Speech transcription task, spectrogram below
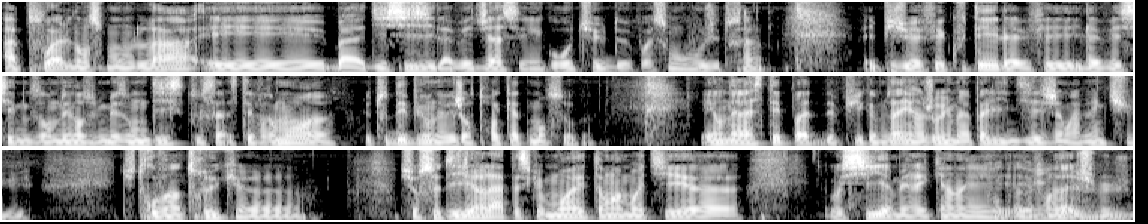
à poil dans ce monde-là. Et bah, d'ici, il avait déjà ses gros tubes de poisson rouge et tout ça. Et puis je lui avais fait écouter, il avait, fait, il avait essayé de nous emmener dans une maison de disques, tout ça. C'était vraiment euh, le tout début, on avait genre 3-4 morceaux. Quoi. Et on est resté potes depuis comme ça. Et un jour, il m'appelle, il me disait J'aimerais bien que tu, tu trouves un truc euh, sur ce délire-là, parce que moi, étant à moitié euh, aussi américain et, et français, je, je-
